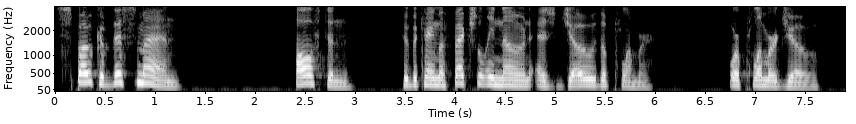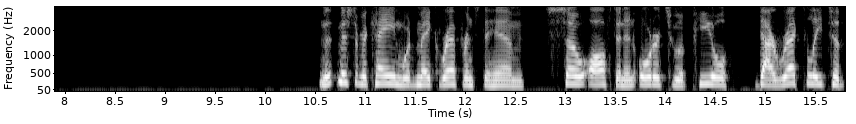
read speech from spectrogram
spoke of this man often who became affectionately known as Joe the Plumber or Plumber Joe. Mr. McCain would make reference to him so often in order to appeal directly to,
